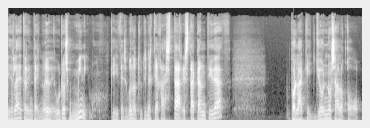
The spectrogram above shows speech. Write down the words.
que es la de 39 euros mínimo. Que dices, bueno, tú tienes que gastar esta cantidad por la que yo no salgo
